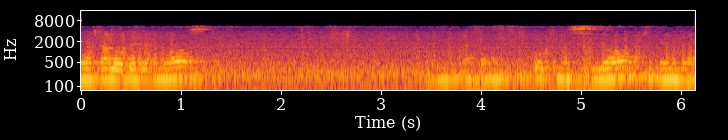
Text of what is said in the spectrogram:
مبتلا به ماست مثلا حکم سیام که نمی‌دونم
